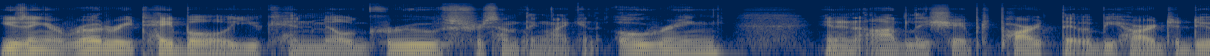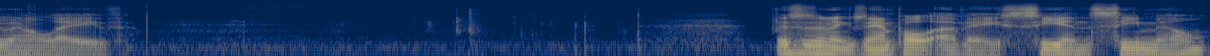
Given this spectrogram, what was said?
Using a rotary table, you can mill grooves for something like an O-ring in an oddly shaped part that would be hard to do in a lathe. This is an example of a CNC mill.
